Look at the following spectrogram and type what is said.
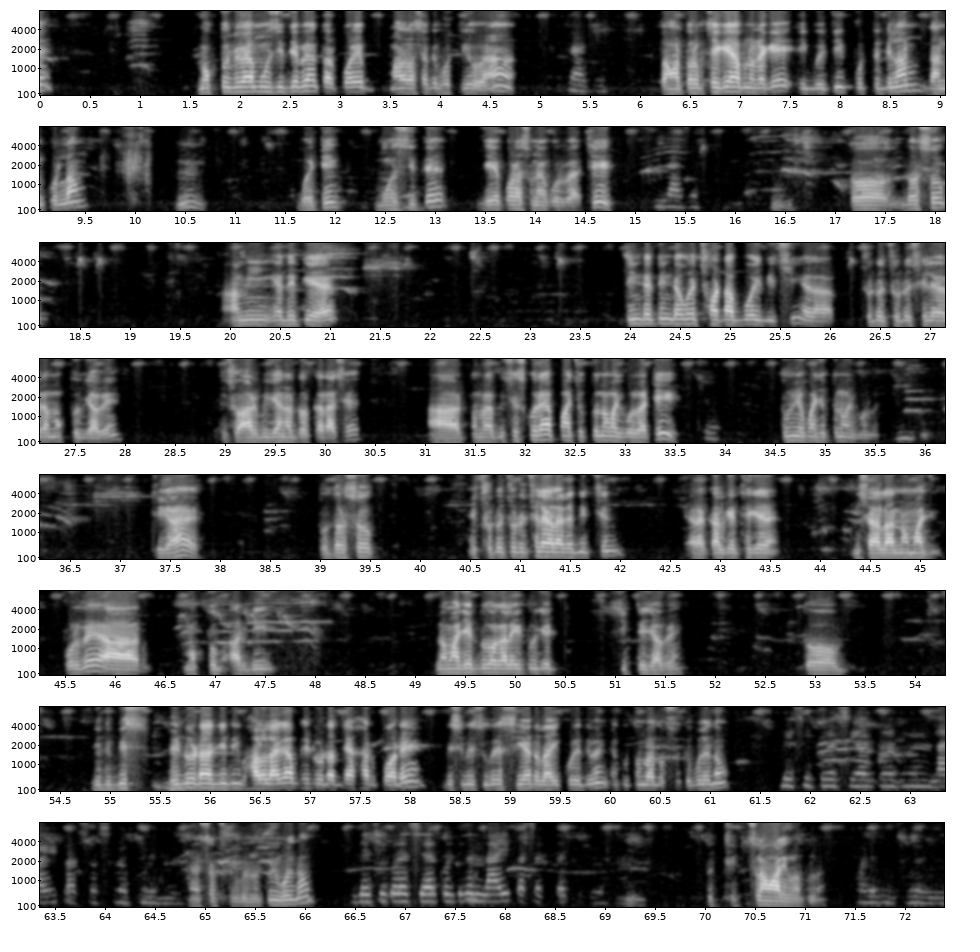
মক্ত যাবে মসজিদ যাবে তারপরে মাদ্রাসাতে ভর্তি হবে হ্যাঁ? তো আমার তরফ থেকে আপনারাকে এই বইটি পড়তে দিলাম দান করলাম হুম? বইটি মসজিদে গিয়ে পড়াশোনা করবে ঠিক? তো দর্শক আমি এদেরকে তিনটা তিনটা করে ছটা বই দিচ্ছি এরা ছোট ছোট ছেলে এরা মক্তব যাবে। কিছু আরবি জানার দরকার আছে। আর তোমরা বিশেষ করে পাঁচ ওয়াক্ত নামাজ পড়বে ঠিক? তুমিও পাঁচ ওয়াক্ত নামাজ পড়বে। ঠিক আছে? তো দর্শক এই ছোট ছোট ছেলেগুলাকে দিচ্ছেন। এরা কালকে থেকে ইনশাআল্লাহ নামাজ পড়বে আর মক্তব আরবি নামাজের দুয়াগালা টু জেড শিখতে যাবে। তো যদি বেশ ভিডিওটা যদি ভালো লাগে ভিডিওটা দেখার পরে বেশি বেশি করে শেয়ার লাইক করে দিবেন। একটু তোমরা দর্শককে বলে দাও। বেশি করে শেয়ার করে দিবেন লাইক আর সাবস্ক্রাইব করে দিবেন। হ্যাঁ সাবস্ক্রাইব করে তুমি বলে দাও। বেশি করে শেয়ার করে দিবেন লাইক আর সাবস্ক্রাইব করে দিবেন। তো ঠিক। আসসালামু আলাইকুম রহমতুল্লাহ। ওয়ালাইকুম আসসালাম।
